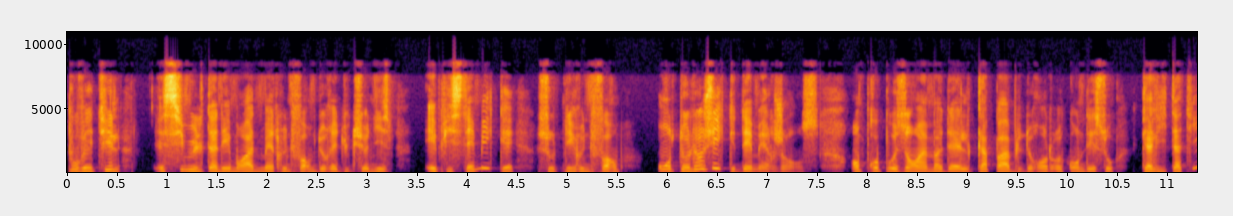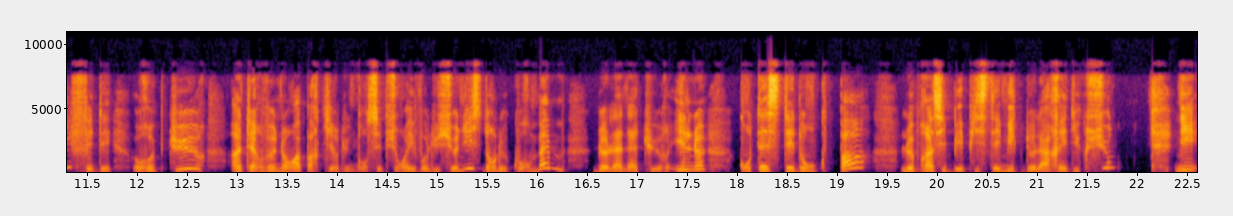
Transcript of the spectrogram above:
pouvaient-ils simultanément admettre une forme de réductionnisme épistémique et soutenir une forme ontologique d'émergence, en proposant un modèle capable de rendre compte des sauts qualitatifs et des ruptures intervenant à partir d'une conception évolutionniste dans le cours même de la nature. Il ne contestait donc pas le principe épistémique de la réduction, ni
